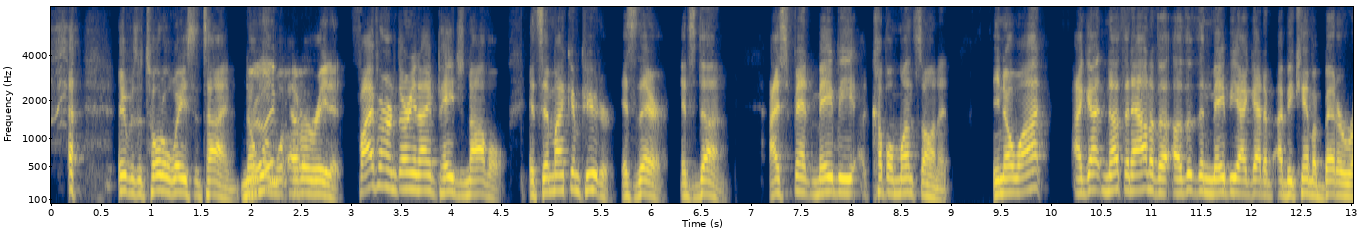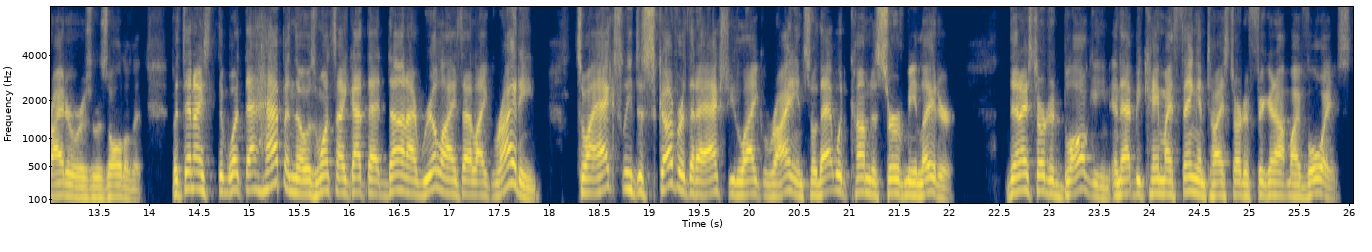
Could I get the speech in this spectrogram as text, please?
it was a total waste of time. No Really? one will ever read it. 539 page novel. It's in my computer. It's there. It's done. I spent maybe a couple months on it. You know what? I got nothing out of it other than maybe I got a, I became a better writer as a result of it. But then I what that happened though is once I got that done, I realized I like writing. So I actually discovered that I actually like writing. So that would come to serve me later. Then I started blogging and that became my thing until I started figuring out my voice.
